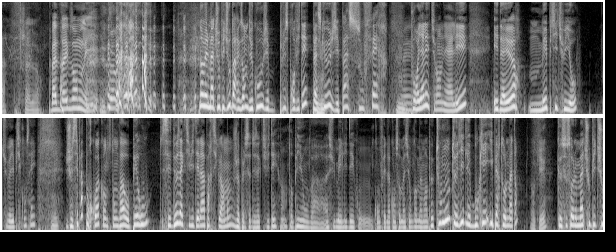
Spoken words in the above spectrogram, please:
randonnée. J'adore. Bad vibes only. Non, mais le Machu Picchu par exemple, du coup j'ai plus profité parce Mhm. que j'ai pas souffert Ouais. pour y aller. Tu vois, on est allé. Et d'ailleurs, mes petits tuyaux, tu veux des petits conseils? Oui. Je sais pas pourquoi, quand on va au Pérou, ces deux activités-là particulièrement, j'appelle ça des activités, hein, tant pis, on va assumer l'idée qu'on fait de la consommation quand même un peu. Tout le monde te dit de les booker hyper tôt le matin, que ce soit le Machu Picchu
